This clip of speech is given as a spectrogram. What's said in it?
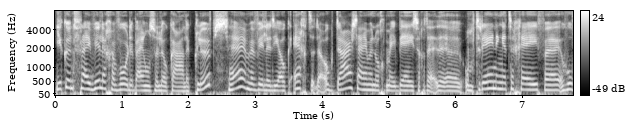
Je kunt vrijwilliger worden bij onze lokale clubs. Hè. We willen die ook echt, ook daar zijn we nog mee bezig de, om trainingen te geven. Hoe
